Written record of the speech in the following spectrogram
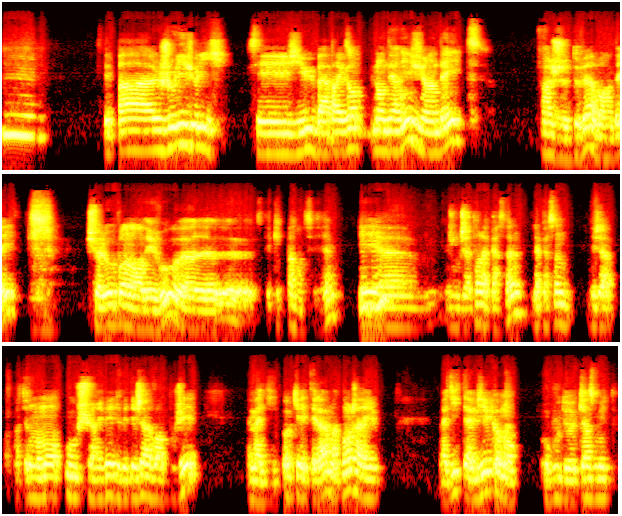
Hmm. c'était pas joli joli. C'est, j'ai eu, bah par exemple l'an dernier j'ai eu un date, enfin je devais avoir un date. Je suis allé au point de rendez-vous, euh, c'était quelque part dans le 16e, et Mhm. euh, donc j'attends la personne. La personne déjà à partir du moment où je suis arrivé, elle devait déjà avoir bougé. Elle m'a dit ok t'es là, maintenant j'arrive. Elle m'a dit t'es habillé comment? Au bout de 15 minutes.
